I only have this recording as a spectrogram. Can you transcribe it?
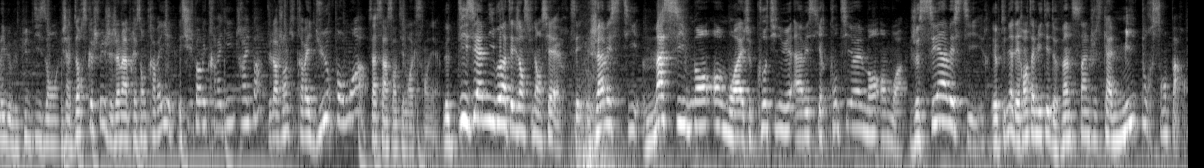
libre depuis plus de 10 ans. J'adore ce que je fais. J'ai jamais l'impression de travailler. Et si j'ai pas envie de travailler, je travaille pas. J'ai l'argent qui travaille dur pour moi. Ça, c'est un sentiment extraordinaire. Le dixième niveau d'intelligence financière, c'est j'investis massivement en moi et je continue à investir continuellement en moi. Je sais investir et obtenir des rentabilités de 25 jusqu'à 1000% par an.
